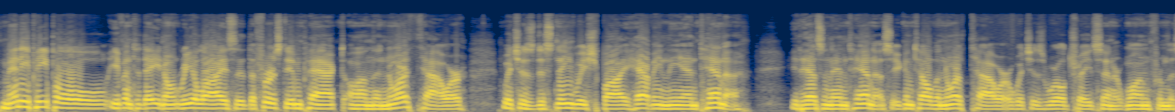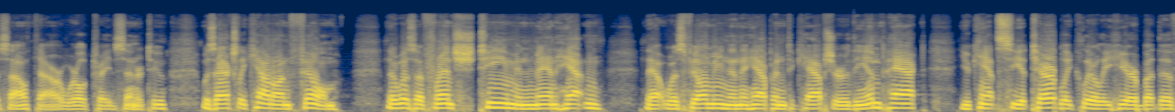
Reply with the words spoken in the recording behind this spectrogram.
Many people, even today, don't realize that the first impact on the North Tower, which is distinguished by having the antenna, it has an antenna, so you can tell the North Tower, which is World Trade Center 1 from the South Tower, World Trade Center 2, was actually count on film There was a French team in Manhattan that was filming and they happened to capture the impact. You can't see it terribly clearly here, but the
